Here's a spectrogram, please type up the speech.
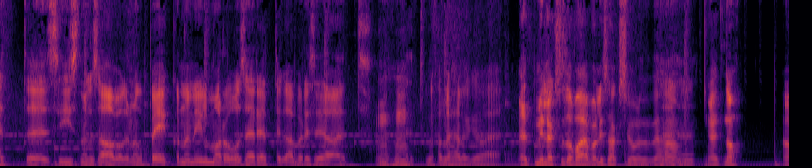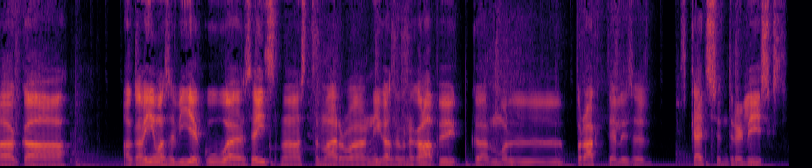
et eh, siis nagu saab, aga nagu peekon on ilma roosärjeta ka päris hea, et mm. -hmm. et võib-olla ei olegi vaja. et milleks seda vaeva lisaks juurde teha Mhm. et noh, aga, aga viimase viie, kuue, seitsme aasta, ma arvan, igasugune kalapüük on mul praktiliselt catch and release.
